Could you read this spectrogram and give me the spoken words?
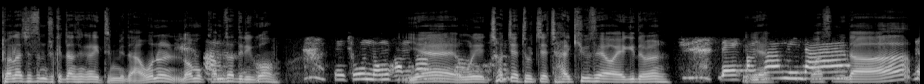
변하셨으면 좋겠다는 생각이 듭니다. 오늘 너무 감사드리고 네, 조언 너무 감사합니다. 예, 우리 첫째, 둘째 잘 키우세요, 애기들. 네, 감사합니다. 예, 고맙습니다. 네.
